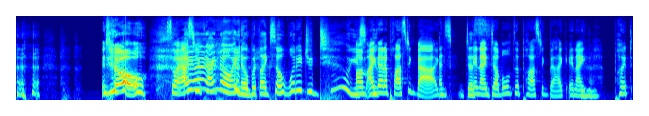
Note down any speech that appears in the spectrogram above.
no. So I I, asked you. I know, I know, but like, so what did you do? You, um, s- I you- got a plastic bag and, does, and I doubled the plastic bag and I Mhm. put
